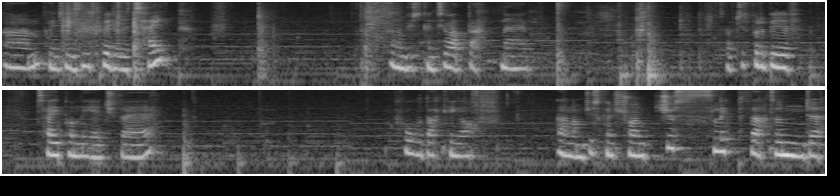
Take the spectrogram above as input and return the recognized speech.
I'm going to use a little bit of the tape and I'm just going to add that now. So I've just put a bit of tape on the edge there pull the backing off and I'm just going to try and just slip that under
